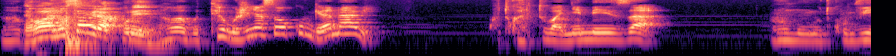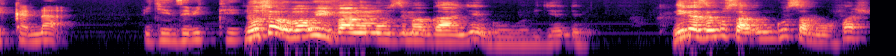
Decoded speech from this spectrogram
Abantu usa birakureba ni ho baguteye umujinya se wo kumbwira nabi. Ko twari tubanye neza. Uri umuntu twumvikana. Bigenze bite? Ntuse uba wivanga mu buzima bwanjye ngo ubu bigende nigeze ngusaba ubufasha.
